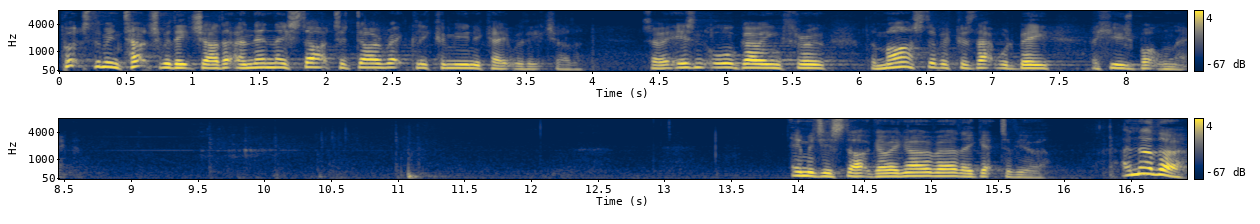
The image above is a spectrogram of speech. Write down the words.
puts them in touch with each other and then they start to directly communicate with each other. So it isn't all going through the master because that would be a huge bottleneck. Images start going over, they get to viewer. Another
